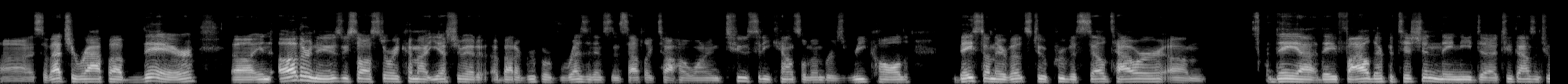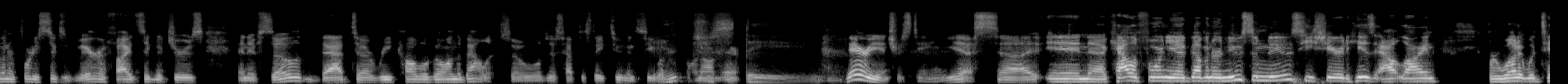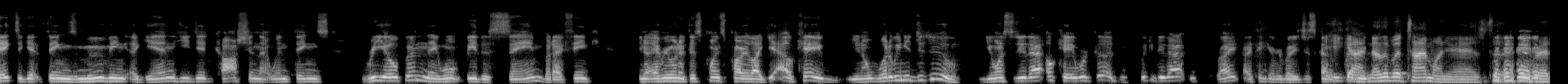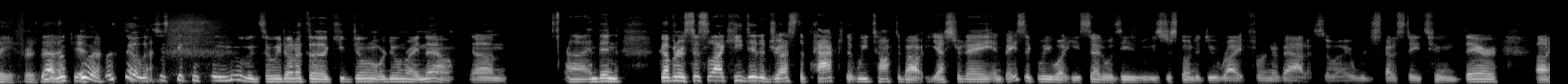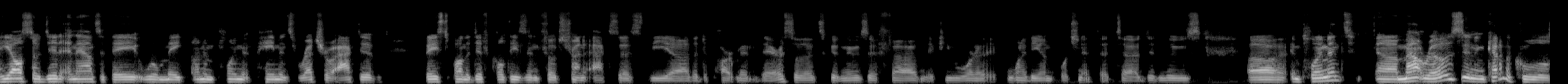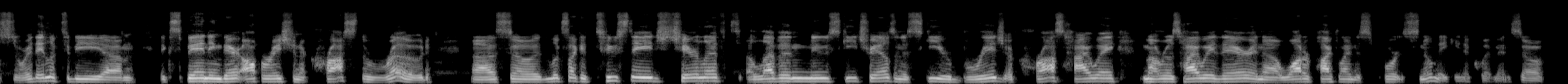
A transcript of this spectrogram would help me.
Uh, so that's your wrap up there. Uh, in other news, we saw a story come out yesterday about a group of residents in South Lake Tahoe wanting two city council members recalled based on their votes to approve a cell tower. Um, they uh, they filed their petition. They need uh, 2,246 verified signatures, and if so, that uh, recall will go on the ballot. So we'll just have to stay tuned and see what's going on there. Very interesting. Yes, uh, in uh, California, Governor Newsom news, he shared his outline for what it would take to get things moving again. He did caution that when things reopen, they won't be the same. But I think you know everyone at this point is probably like, yeah, okay, you know, what do we need to do? You want us to do that? Okay, we're good. We can do that, right? I think everybody's just kind of. You got nothing but time on your hands to be ready for that. yeah, let's yeah. do it. Let's do it. Let's just get this thing moving, so we don't have to keep doing what we're doing right now. Um, uh, and then Governor Sisolak, he did address the pact that we talked about yesterday. And basically, what he said was he was just going to do right for Nevada. So uh, we just got to stay tuned there. Uh, he also did announce that they will make unemployment payments retroactive based upon the difficulties in folks trying to access the uh, the department there. So that's good news if uh, if you were one of the unfortunate that uh, did lose uh, employment. Uh, Mount Rose, and kind of a cool little story, they look to be um, expanding their operation across the road. Uh, so it looks like a two-stage chairlift, 11 new ski trails, and a skier bridge across highway Mount Rose Highway there, and a water pipeline to support snowmaking equipment. So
